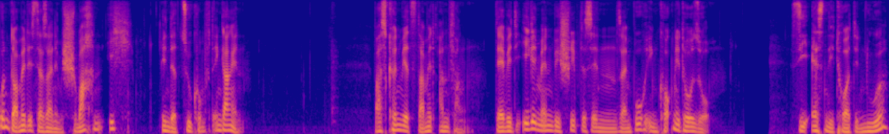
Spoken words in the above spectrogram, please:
und damit ist er seinem schwachen Ich in der Zukunft entgangen. Was können wir jetzt damit anfangen? David Eagleman beschrieb es in seinem Buch Incognito so. Sie essen die Torte nur,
